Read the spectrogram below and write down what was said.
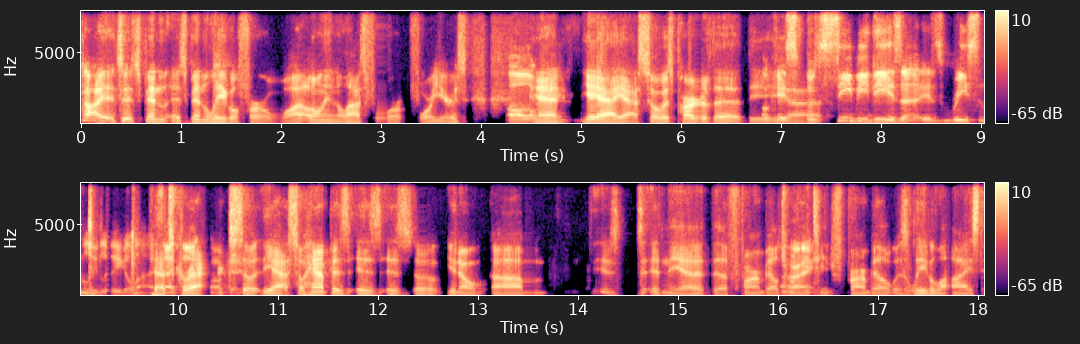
no, it's it's been it's been legal for a while, only in the last four four years. Oh, okay. and yeah, yeah. So it was part of the the. Okay, so uh, CBD is a, is recently legalized. That's I correct. Thought, okay. So yeah, so hemp is is is uh, you know um, is in the uh, the Farm Bill 2018 right. Farm Bill was legalized,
